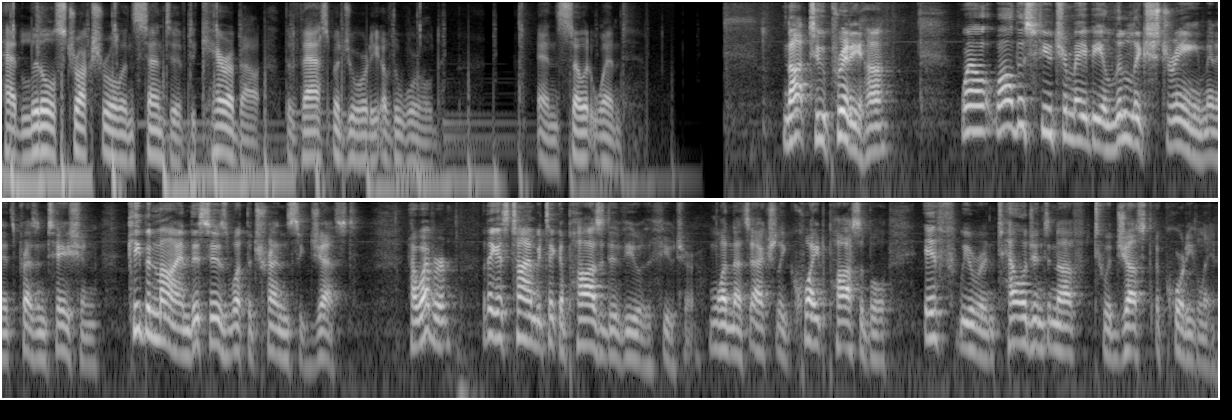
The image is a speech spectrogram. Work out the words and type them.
had little structural incentive to care about the vast majority of the world. And so it went. Not too pretty, huh? Well, while this future may be a little extreme in its presentation, keep in mind this is what the trends suggest. However, I think it's time we take a positive view of the future, one that's actually quite possible if we were intelligent enough to adjust accordingly.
